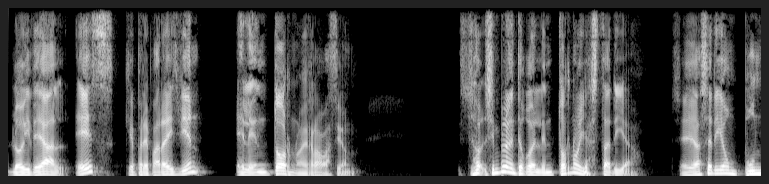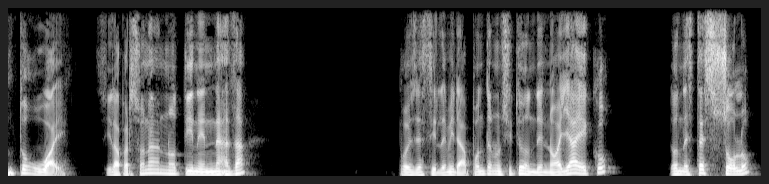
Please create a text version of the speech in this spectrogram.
lo ideal es que preparáis bien el entorno de grabación. Simplemente con el entorno ya estaría. ya sería un punto guay. Si la persona no tiene nada, pues decirle, mira, ponte en un sitio donde no haya eco, donde estés solo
